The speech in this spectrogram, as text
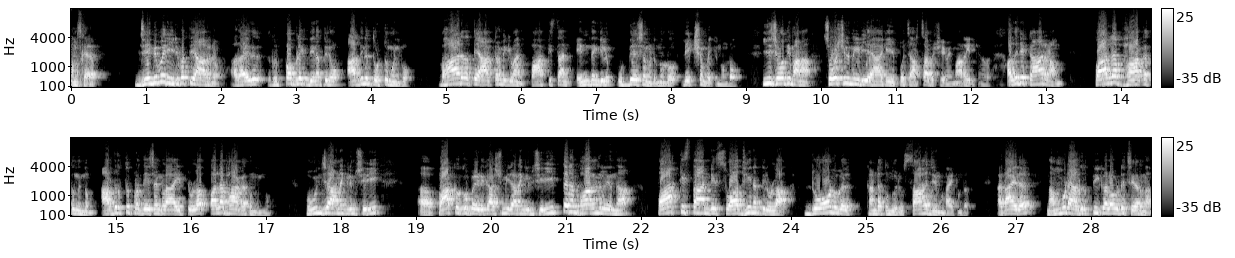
നമസ്കാരം. ജനുവരി ഇരുപത്തിയാറിനോ അതായത് റിപ്പബ്ലിക് ദിനത്തിനോ അതിന് തൊട്ടു മുൻപോ ഭാരതത്തെ ആക്രമിക്കുവാൻ പാകിസ്ഥാൻ എന്തെങ്കിലും ഉദ്ദേശമിടുന്നുണ്ടോ ലക്ഷ്യം വെക്കുന്നുണ്ടോ ഈ ചോദ്യമാണ് സോഷ്യൽ മീഡിയ ആകെ ഇപ്പോൾ ചർച്ചാ വിഷയമായി മാറിയിരിക്കുന്നത്. അതിന്റെ കാരണം പല ഭാഗത്തു നിന്നും അതിർത്തി പ്രദേശങ്ങളായിട്ടുള്ള പല ഭാഗത്തു നിന്നും പൂഞ്ചാണെങ്കിലും ശരി പാക് ഒക്കുപ്പൈഡ് കാശ്മീർ ആണെങ്കിലും ശരി ഇത്തരം ഭാഗങ്ങളിൽ നിന്ന് പാകിസ്ഥാന്റെ സ്വാധീനത്തിലുള്ള ഡ്രോണുകൾ കണ്ടെത്തുന്ന ഒരു സാഹചര്യം ഉണ്ടായിട്ടുണ്ട്. അതായത് നമ്മുടെ അതിർത്തികളോട് ചേർന്ന്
